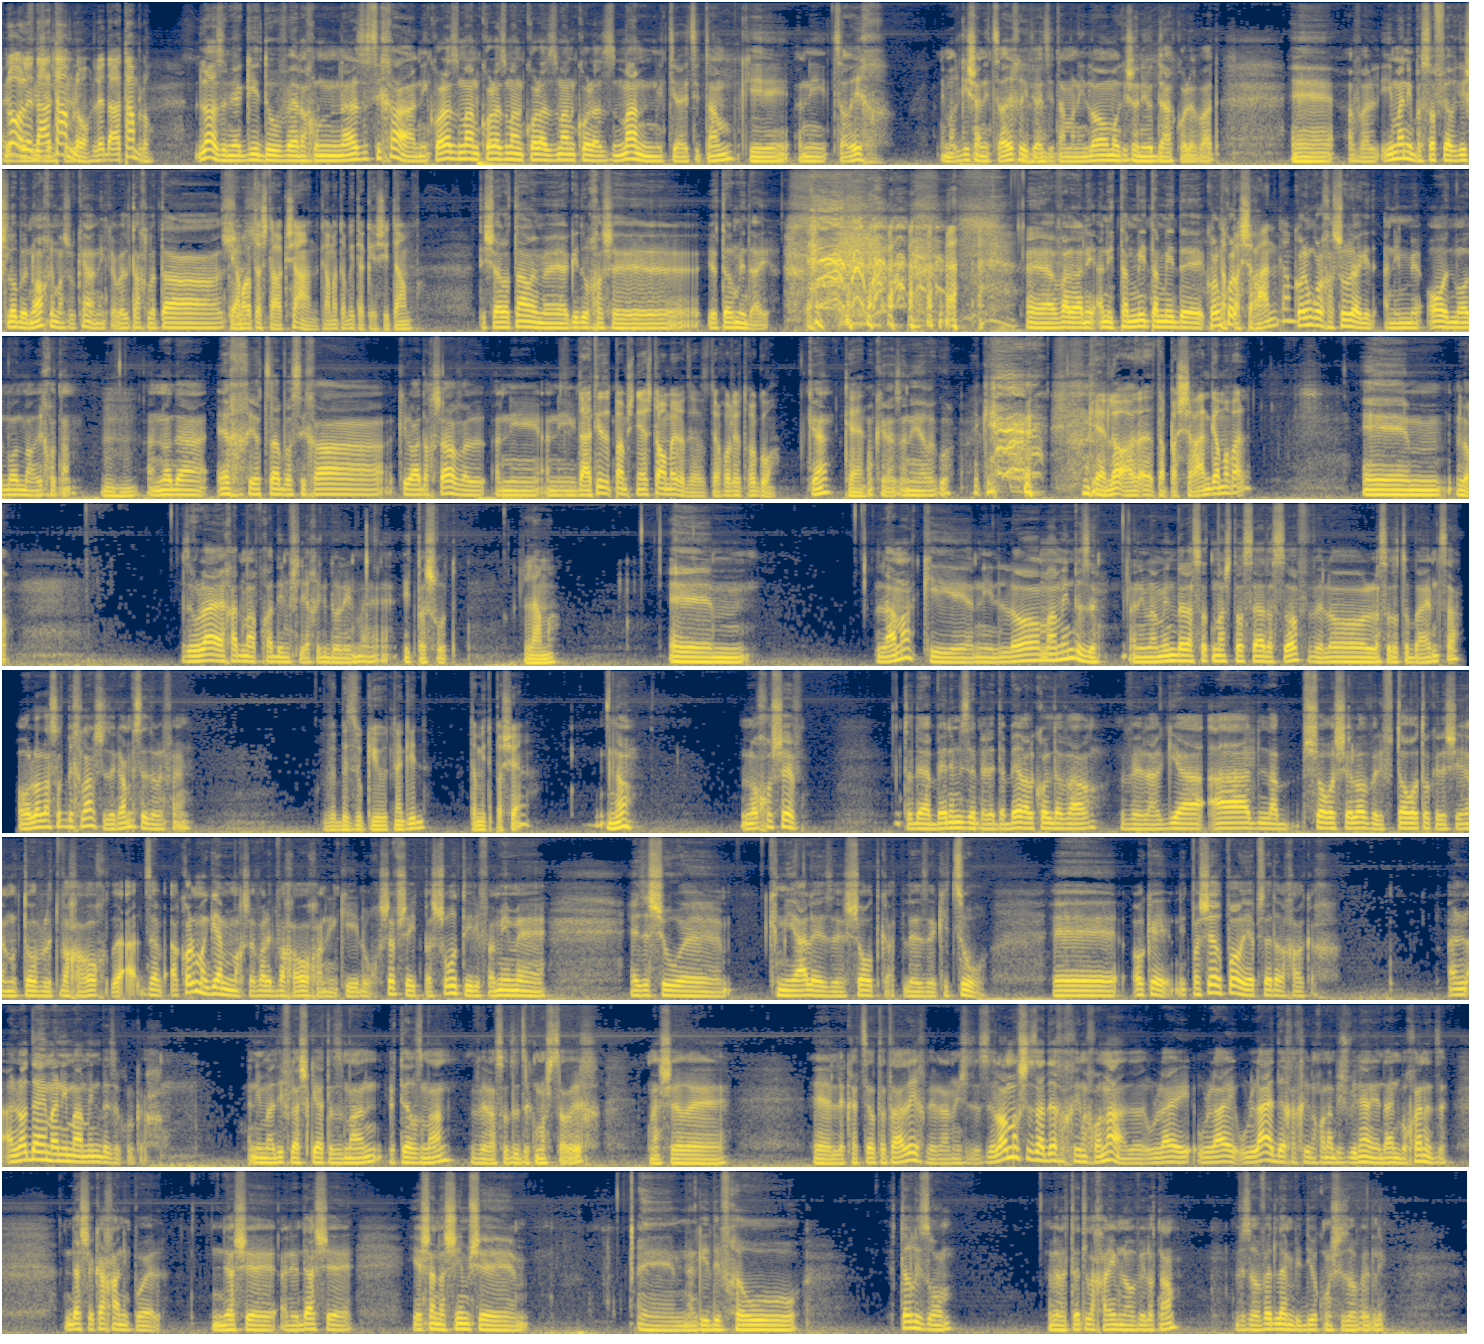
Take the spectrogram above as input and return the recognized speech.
לא לדעתם. לא לדעתם לא. לא אז הם יגידו ואנחנו ננהל על זה שיחה אני כל הזמן כל הזמן כל הזמן כל הזמן מתייעץ איתם כי אני צריך אני מרגיש שאני צריך להתייעץ איתם אני לא מרגיש שאני יודע הכל לבד. אה, אבל אם אני בסוף ארגיש לא בנוח עם משהו כן אני אקבל את ההחלטה כי אמרת שאתה עקשן כמה אתה מתעקש איתם. תשאל אותם הם אה, יגידו לך שיותר מדי. אה, אבל אני אני תמיד תמיד קודם אתה כל פשרן גם? קודם כל חשוב להגיד אני מאוד מאוד מאוד מעריך אותם. אני לא יודע איך יצא בשיחה כאילו עד עכשיו אבל אני אני לדעתי זה פעם שנייה שאתה אומר את זה אז אתה יכול להיות רגוע. כן כן. אוקיי אז אני אהיה רגוע. כן לא אתה פשרן גם אבל? אמ, לא. זה אולי אחד מהפחדים שלי הכי גדולים אה, התפשרות. למה? אמ, למה? כי אני לא מאמין בזה. אני מאמין בלעשות מה שאתה עושה עד הסוף ולא לעשות אותו באמצע או לא לעשות בכלל שזה גם בסדר לפעמים. ובזוגיות נגיד? אתה מתפשר? לא. לא חושב. אתה יודע בין אם זה בלדבר על כל דבר ולהגיע עד לשורש שלו ולפתור אותו כדי שיהיה לנו טוב לטווח ארוך זה, זה הכל מגיע ממחשבה לטווח ארוך אני כאילו חושב שהתפשרות היא לפעמים אה, איזשהו אה, כמיהה לאיזה שורטקאט לאיזה קיצור. אה, אוקיי נתפשר פה יהיה בסדר אחר כך. אני, אני לא יודע אם אני מאמין בזה כל כך. אני מעדיף להשקיע את הזמן יותר זמן ולעשות את זה כמו שצריך מאשר אה, לקצר את התהליך ולהאמין שזה זה לא אומר שזה הדרך הכי נכונה זה אולי אולי אולי הדרך הכי נכונה בשבילי אני עדיין בוחן את זה. אני יודע שככה אני פועל. אני יודע שאני יודע שיש אנשים שנגיד יבחרו יותר לזרום ולתת לחיים להוביל אותם וזה עובד להם בדיוק כמו שזה עובד לי.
